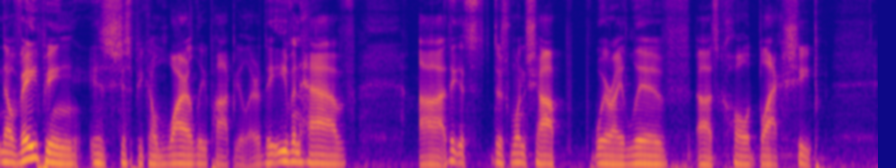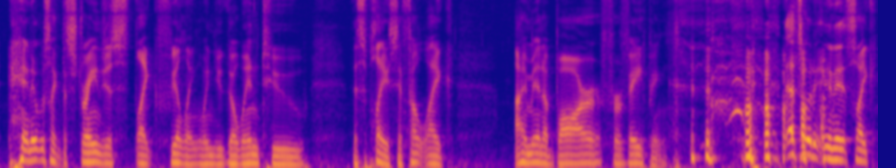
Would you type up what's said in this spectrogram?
now vaping has just become wildly popular. They even have, uh, I think it's there's one shop where I live. Uh, it's called Black Sheep, and it was like the strangest like feeling when you go into this place. It felt like I'm in a bar for vaping. That's what, it, and it's like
